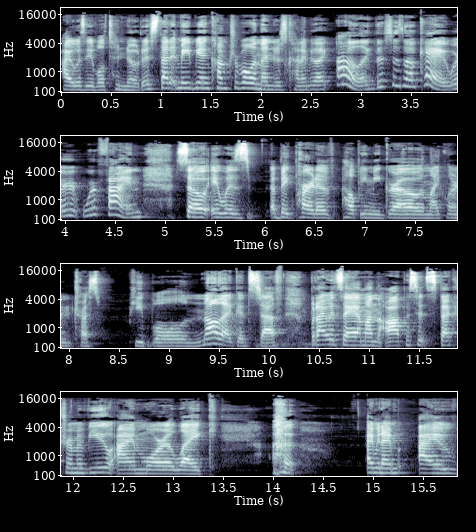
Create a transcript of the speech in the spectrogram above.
I was able to notice that it made me uncomfortable and then just kind of be like, oh, like this is okay. We're we're fine. So it was a big part of helping me grow and like learn to trust people and all that good stuff. But I would say I'm on the opposite spectrum of you. I'm more like I mean, I'm I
